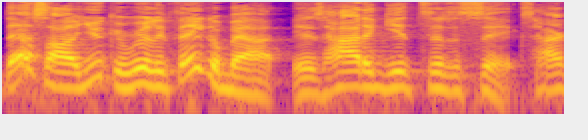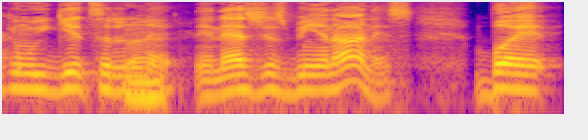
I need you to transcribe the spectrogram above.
that's all you can really think about is how to get to the sex. How can we get to the Right. nut? And that's just being honest. But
